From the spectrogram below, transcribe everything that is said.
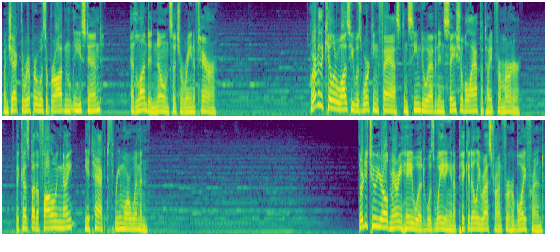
when Jack the Ripper was abroad in the East End, had London known such a reign of terror. Whoever the killer was, he was working fast and seemed to have an insatiable appetite for murder, because by the following night, he attacked three more women. 32 year old Mary Haywood was waiting in a Piccadilly restaurant for her boyfriend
